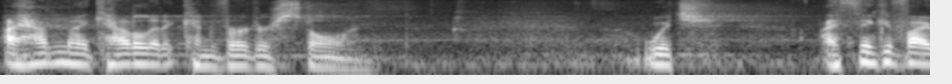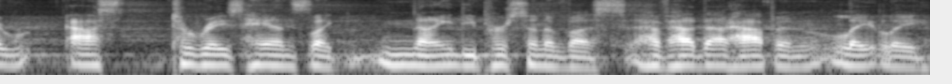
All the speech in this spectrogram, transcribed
I had my catalytic converter stolen, which I think if I asked to raise hands, like 90% of us have had that happen lately.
